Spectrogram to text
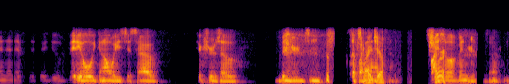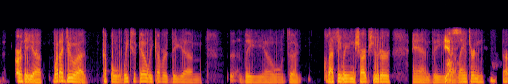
and then if, if we do video, we can always just have pictures of vineyards and stuff like Slideshow. that. Sure. Slideshow of vineyards. Or the uh, what I do a couple weeks ago, we covered the um, the uh, the glassy wing sharpshooter and the Yes. uh, lantern uh,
